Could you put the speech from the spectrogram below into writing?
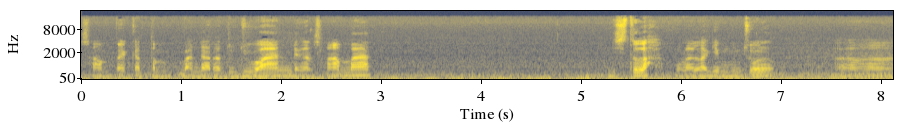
sampai ke bandara tujuan dengan selamat di situlah mulai lagi muncul uh,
